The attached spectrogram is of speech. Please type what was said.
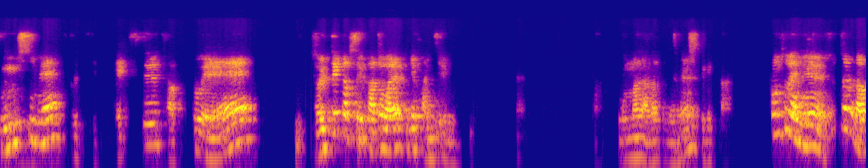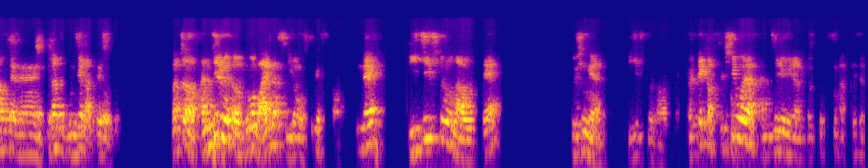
중심의 x 좌표에 절대값을 가져와야 그게 반지름이에요. 이것만 알아두면 되겠다. 평소에는 숫자로 나올 때는 그다지 문제가 안 되거든. 맞잖아. 반지름에다 누가 마이너스 이런 거 쓰겠어. 근데 미지수로 나올 때 조심해야 돼. 미지수로 나올 때. 절대값을 씌워야 반지름이라는 걸 복수가 되죠.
